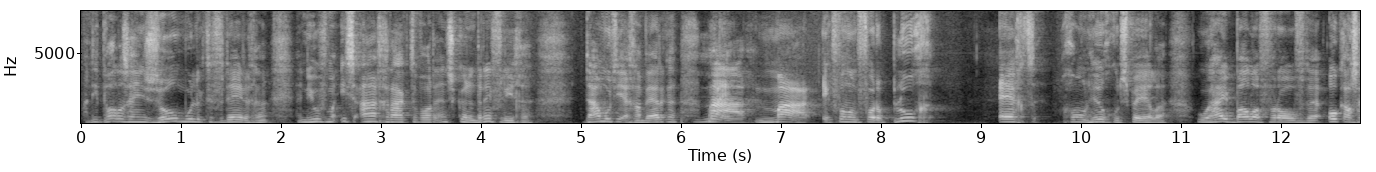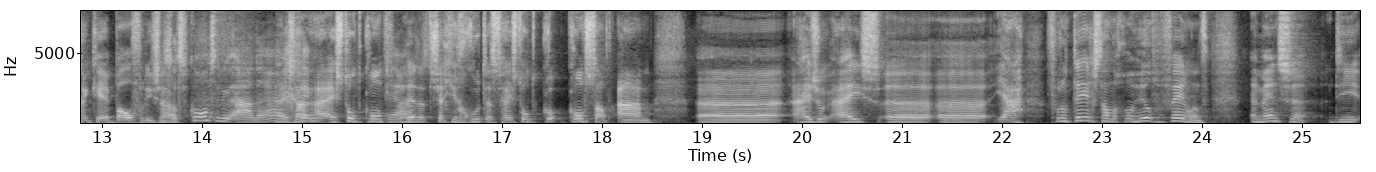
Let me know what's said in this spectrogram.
Maar die ballen zijn zo moeilijk te verdedigen en die hoeven maar iets aangeraakt te worden en ze kunnen erin vliegen. Daar moet hij echt gaan werken. Maar, maar, maar ik vond hem voor de ploeg echt gewoon heel goed spelen. Hoe hij ballen veroverde, ook als hij een keer balverlies had. Hij stond continu aan, hè? Hij, ging- hij stond constant, Ja. dat zeg je goed, dat, hij stond co- constant aan. Uh, hij is, ook, hij is uh, uh, ja, voor een tegenstander gewoon heel vervelend. En mensen die,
